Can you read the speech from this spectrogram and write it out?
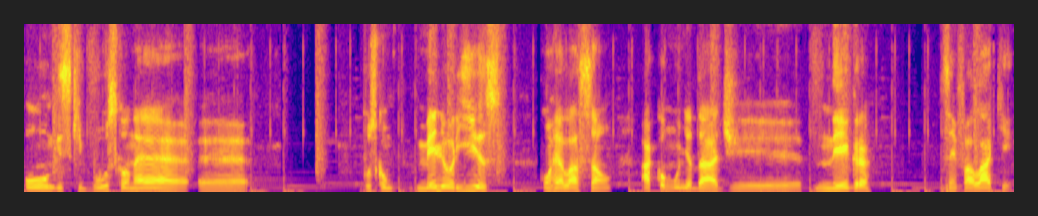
ONGs que buscam, né, é, buscam melhorias com relação à comunidade negra, sem falar que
